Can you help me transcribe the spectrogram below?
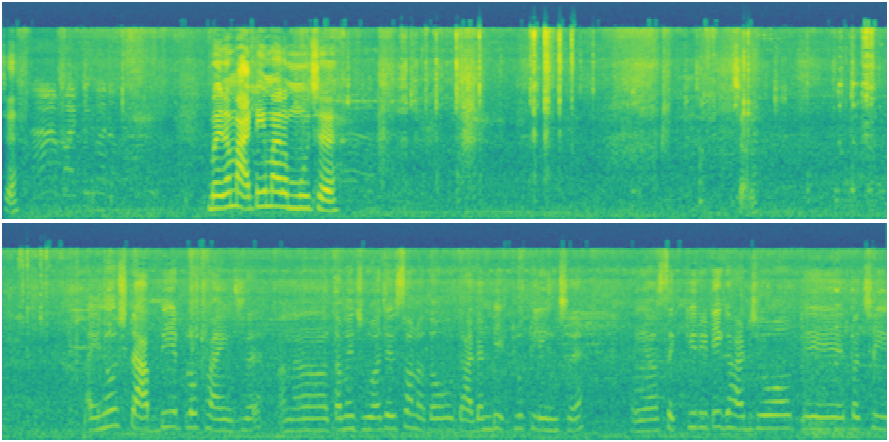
છે. ભાઈને માટીમાં રમવું છે. ચલો. અહીંનો સ્ટાફ બી એટલો ફાઇન છે. અને તમે જોવા જશો ને તો ગાર્ડન બી એટલું ક્લીન છે. અહીંયા સિક્યુરિટી ગાર્ડ જુઓ કે પછી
